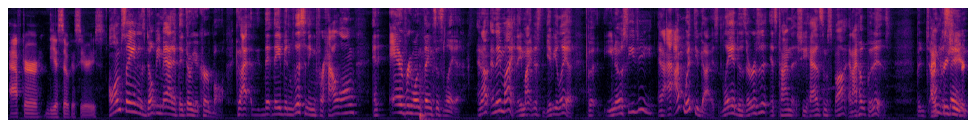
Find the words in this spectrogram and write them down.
after the Ahsoka series. All I'm saying is, don't be mad if they throw you a curveball. Because they, they've been listening for how long, and everyone thinks it's Leia, and I, and they might, they might just give you Leia. But you know CG, and I, I'm with you guys. Leia deserves it. It's time that she has some spot, and I hope it is. But I'm just saying, your-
